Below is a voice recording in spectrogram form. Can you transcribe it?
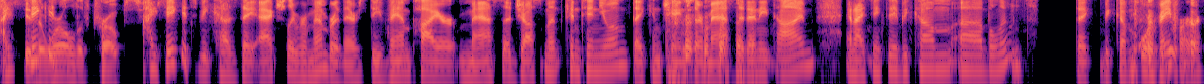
I in think the world of tropes. I think it's because they actually remember there's the vampire mass adjustment continuum. They can change their mass at any time, and I think they become uh, balloons. They become or vapor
